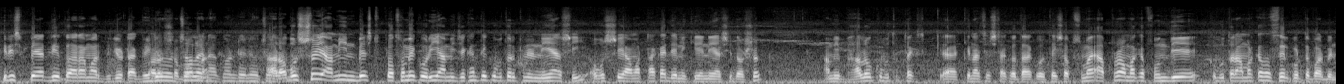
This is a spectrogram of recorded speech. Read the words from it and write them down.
তিরিশ প্লেয়ার দিয়ে তো আর আমার ভিডিওটা ভিডিও চলে না। কন্টিনিউ আর অবশ্যই আমি ইনভেস্ট প্রথমে করি আমি যেখান থেকে কবুতর কিনে নিয়ে আসি অবশ্যই আমার টাকা দিয়ে আমি কিনে নিয়ে আসি দর্শক আমি ভালো কবুতরটা কেনার চেষ্টা করতে করতে সবসময় আপনারা আমাকে ফোন দিয়ে কবুতর আমার কাছে সেল করতে পারবেন।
